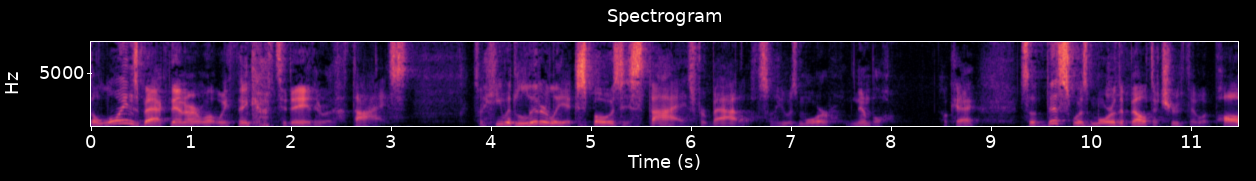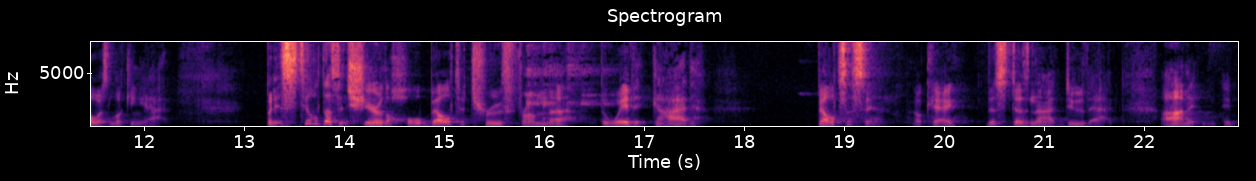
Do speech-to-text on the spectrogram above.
The loins back then aren't what we think of today, they were the thighs. So he would literally expose his thighs for battle, so he was more nimble. Okay? So this was more the belt of truth than what Paul was looking at. But it still doesn't share the whole belt of truth from the, the way that God belts us in. Okay? This does not do that. Um, it, it,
